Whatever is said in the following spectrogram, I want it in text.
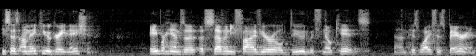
he says, I'll make you a great nation. Abraham's a 75 year old dude with no kids. Um, his wife is barren.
